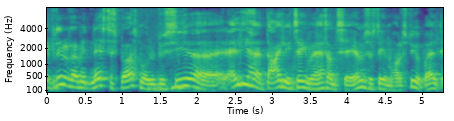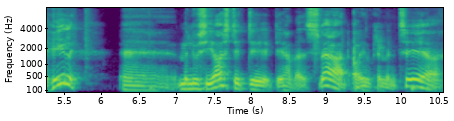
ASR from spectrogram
Ja, for det vil være mit næste spørgsmål. Du siger, at alle de her dejlige ting vil have sådan et CRM-system og holde styr på alt det hele. Øh, men du siger også, at det, det, det har været svært at implementere.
